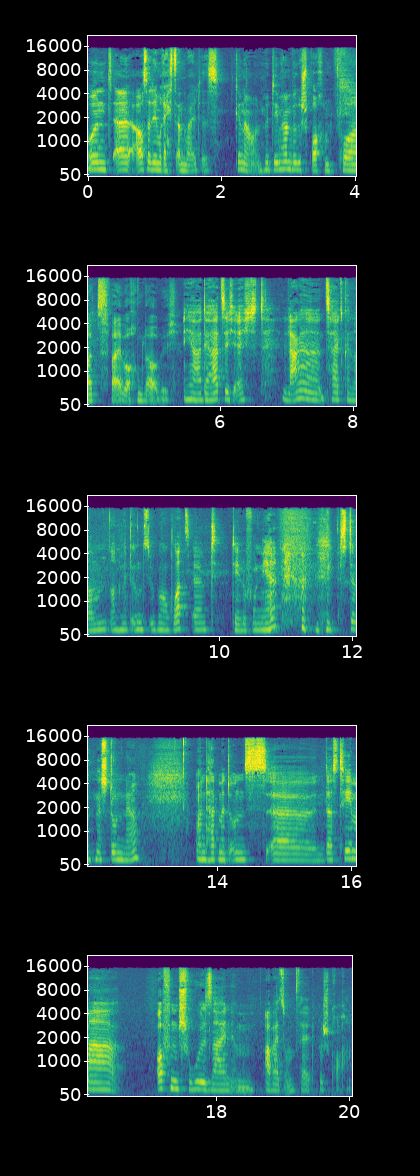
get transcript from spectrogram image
Und äh, außerdem Rechtsanwalt ist. Genau, und mit dem haben wir gesprochen, vor zwei Wochen, glaube ich. Ja, der hat sich echt lange Zeit genommen und mit uns über WhatsApp telefoniert. Bestimmt eine Stunde. Und hat mit uns äh, das Thema offen schwul sein im Arbeitsumfeld besprochen.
